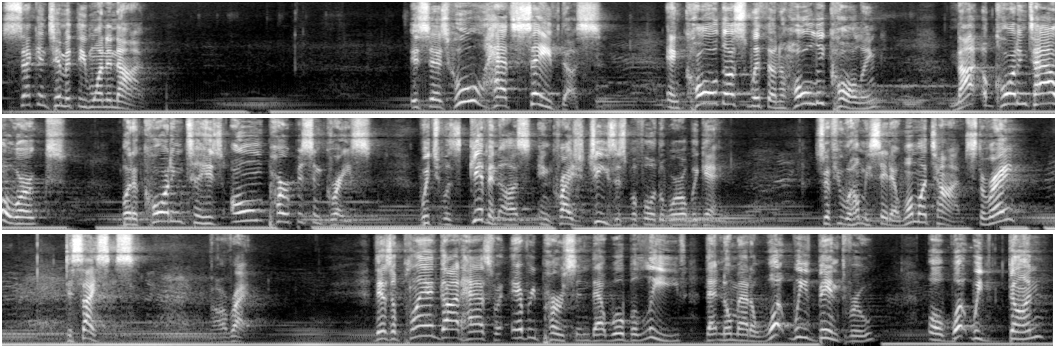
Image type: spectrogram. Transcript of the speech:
2 Timothy 1 and 9. It says, Who hath saved us and called us with an holy calling, not according to our works, but according to his own purpose and grace, which was given us in Christ Jesus before the world began. So if you will help me say that one more time. Stare decisis. All right. There's a plan God has for every person that will believe that no matter what we've been through or what we've done,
